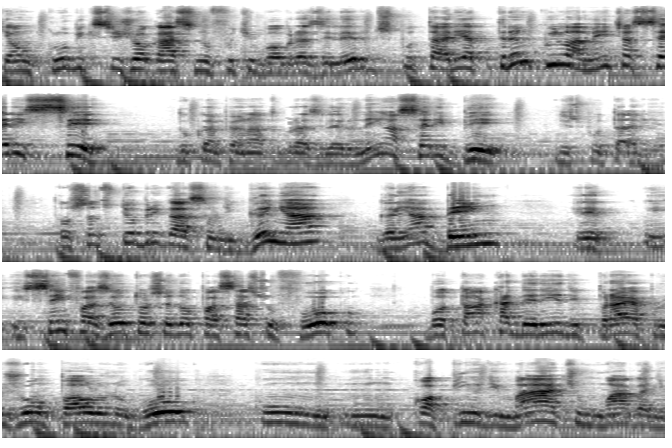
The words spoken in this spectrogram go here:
que é um clube que se jogasse no futebol brasileiro disputaria tranquilamente a Série C do Campeonato Brasileiro, nem a Série B disputaria. Então o Santos tem obrigação de ganhar, ganhar bem e, e, e sem fazer o torcedor passar sufoco, botar uma cadeirinha de praia para o João Paulo no gol, com um, um, copinho de mate, uma água de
